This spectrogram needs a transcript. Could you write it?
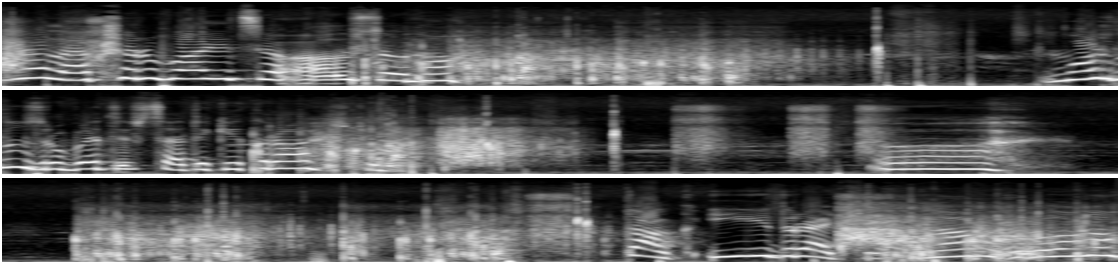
Вже легше рубається, але все одно можна зробити все-таки краще. Е, Так, і до речі, нам головного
